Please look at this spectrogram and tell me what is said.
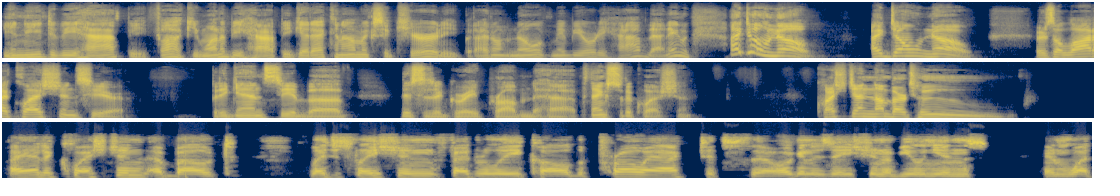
you need to be happy. Fuck, you want to be happy? Get economic security. But I don't know if maybe you already have that. Anyway, I don't know. I don't know. There's a lot of questions here. But again, see above, this is a great problem to have. Thanks for the question. Question number two. I had a question about legislation federally called the PRO Act. It's the organization of unions and what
